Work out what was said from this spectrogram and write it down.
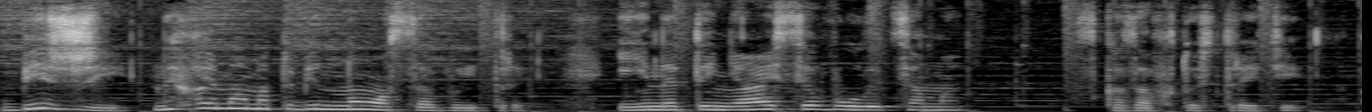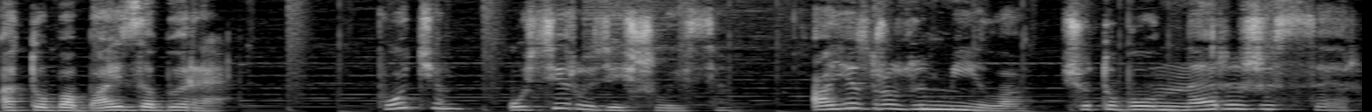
Біжи, нехай мама тобі носа витре і не тиняйся вулицями, сказав хтось третій, а то бабай забере. Потім усі розійшлися, а я зрозуміла, що то був не режисер.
